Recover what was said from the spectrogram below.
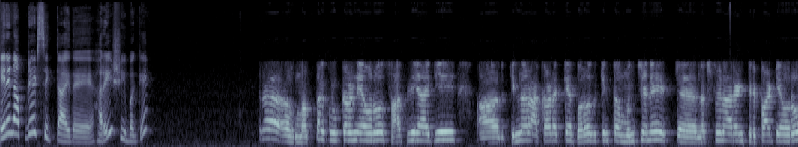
ಏನೇನ್ ಅಪ್ಡೇಟ್ ಸಿಗ್ತಾ ಇದೆ ಹರೀಶ್ ಈ ಬಗ್ಗೆ ನಂತರ ಮಮತಾ ಕುಲಕರ್ಣಿ ಅವರು ಸಾಧ್ವಿಯಾಗಿ ಕಿನ್ನರ ಅಖಾಡಕ್ಕೆ ಬರೋದಕ್ಕಿಂತ ಮುಂಚೆನೆ ಲಕ್ಷ್ಮೀನಾರಾಯಣ್ ತ್ರಿಪಾಠಿ ಅವರು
